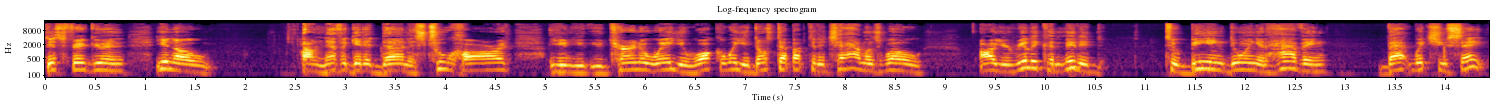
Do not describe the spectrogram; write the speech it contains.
just figuring, you know, I'll never get it done. It's too hard. You, you you turn away, you walk away, you don't step up to the challenge. Well, are you really committed to being, doing, and having that which you say?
